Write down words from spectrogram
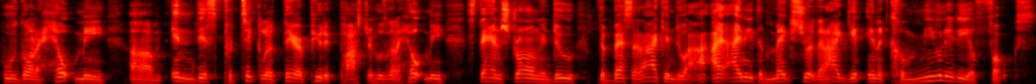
who's going to help me um, in this particular therapeutic posture, who's going to help me stand strong and do the best that I can do. I, I, I need to make sure that I get in a community of folks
